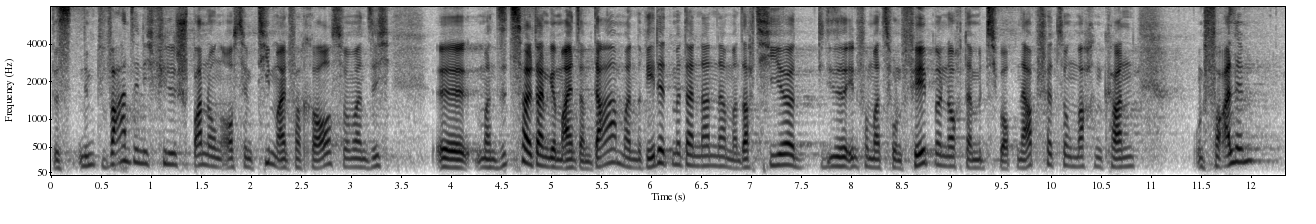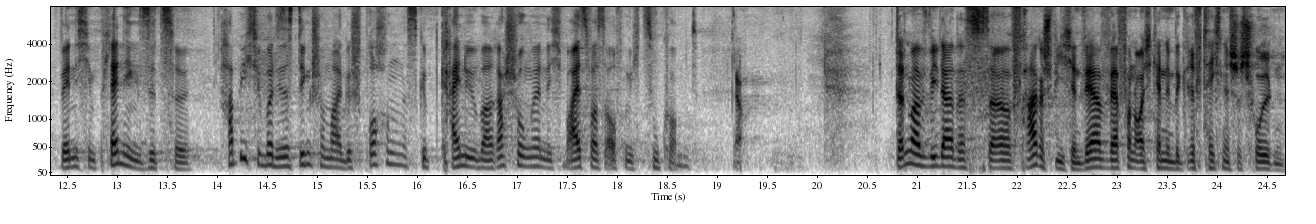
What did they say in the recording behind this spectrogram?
Das nimmt wahnsinnig viel Spannung aus dem Team einfach raus, wenn man sich man sitzt halt dann gemeinsam da, man redet miteinander, man sagt, hier, diese Information fehlt mir noch, damit ich überhaupt eine Abschätzung machen kann. Und vor allem, wenn ich im Planning sitze, habe ich über dieses Ding schon mal gesprochen. Es gibt keine Überraschungen, ich weiß, was auf mich zukommt. Ja. Dann mal wieder das äh, Fragespielchen. Wer, wer von euch kennt den Begriff technische Schulden?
